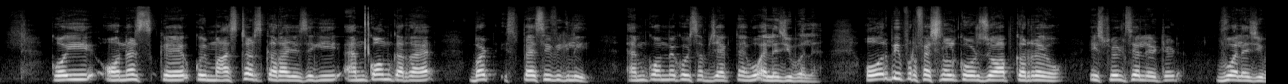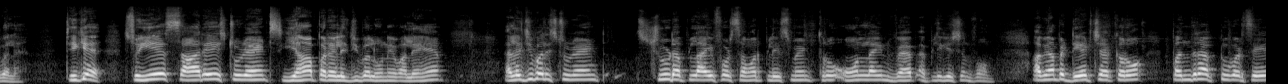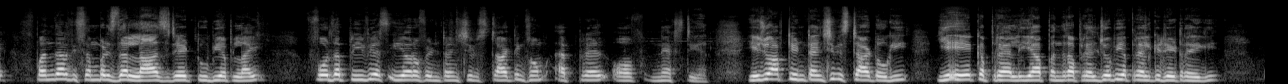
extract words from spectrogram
कोई ऑनर्स के, कोई मास्टर्स कर रहा है, जैसे कि एम कॉम कर रहा है बट स्पेसिफिकली एम कॉम में कोई सब्जेक्ट है, वो एलिजिबल है। और भी प्रोफेशनल कोर्स जो आप कर रहे हो, इस फ़ील्ड से रिलेटेड वो एलिजिबल है। ठीक है? सो ये सारे स्टूडेंट्स यहाँ पर एलिजिबल होने वाले हैं। Eligible student should apply for summer placement through online web application form अब यहाँ पे डेट चेक करो 15 अक्टूबर से 15 December is the last date to be apply for the previous year of internship starting from April of next year ये जो आपकी internship start होगी, ये एक अप्रैल या पंद्रह अप्रैल, जो भी अप्रैल की डेट रहेगी,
